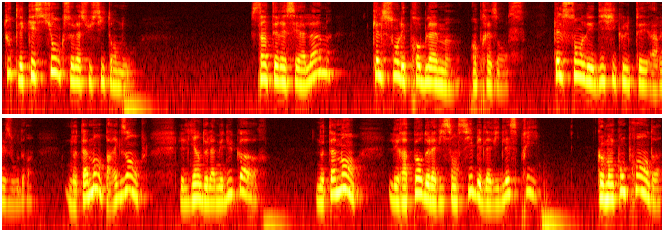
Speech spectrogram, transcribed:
toutes les questions que cela suscite en nous. S'intéresser à l'âme, quels sont les problèmes en présence? Quelles sont les difficultés à résoudre? Notamment, par exemple, les liens de l'âme et du corps, notamment les rapports de la vie sensible et de la vie de l'esprit. Comment comprendre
